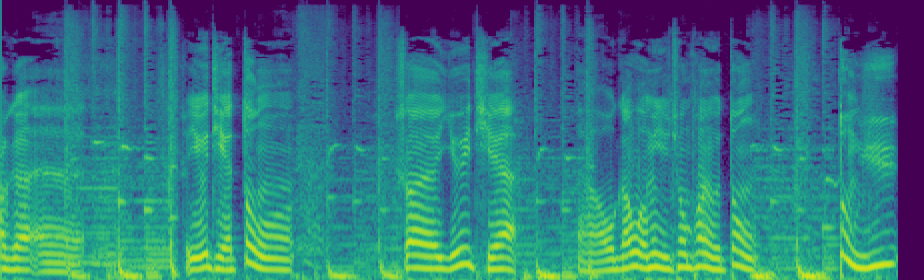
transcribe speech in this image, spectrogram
二哥，呃，有一天冻，说有一天，呃，我跟我们一群朋友冻冻鱼，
